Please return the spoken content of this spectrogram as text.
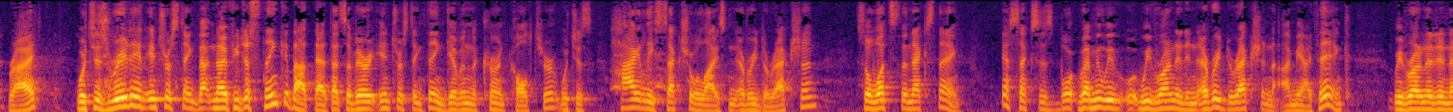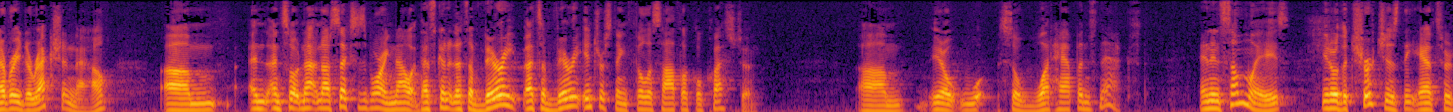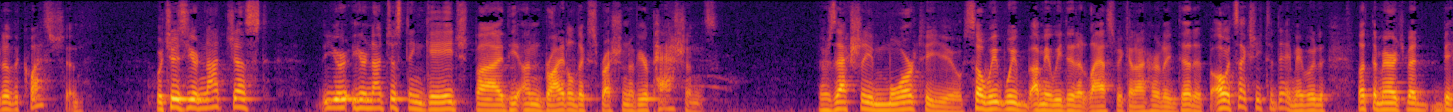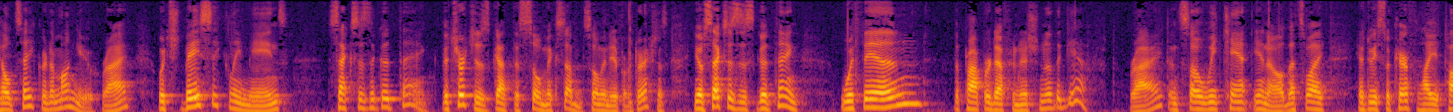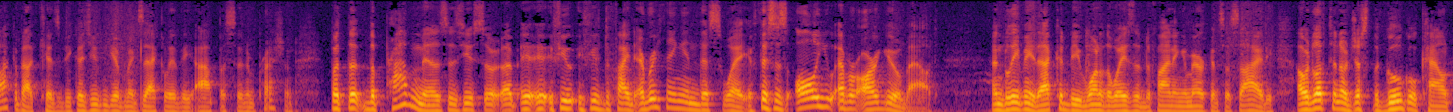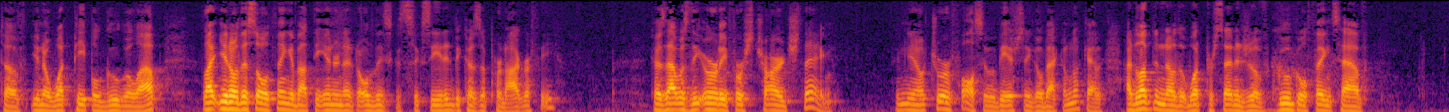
Right? Which is really an interesting. Now, if you just think about that, that's a very interesting thing given the current culture, which is highly sexualized in every direction. So, what's the next thing? Yeah, sex is boring. I mean, we've, we've run it in every direction. I mean, I think we've run it in every direction now. Um, and, and so now, now sex is boring. Now that's, gonna, that's, a very, that's a very interesting philosophical question. Um, you know, so what happens next? And in some ways, you know, the church is the answer to the question, which is you're not just, you're, you're not just engaged by the unbridled expression of your passions. There's actually more to you. So we, we, I mean, we did it last week, and I hardly did it. But, oh, it's actually today. Maybe we'd let the marriage bed be held sacred among you, right? Which basically means sex is a good thing. The church has got this so mixed up in so many different directions. You know, sex is this good thing within the proper definition of the gift, right? And so we can't, you know, that's why you have to be so careful how you talk about kids because you can give them exactly the opposite impression. But the, the problem is, is you so, uh, if, you, if you've defined everything in this way, if this is all you ever argue about, and believe me, that could be one of the ways of defining American society. I would love to know just the Google count of, you know, what people Google up. Like, you know, this old thing about the internet only succeeded because of pornography? Because that was the early first charge thing. And, you know, true or false? It would be interesting to go back and look at it. I'd love to know that what percentage of Google things have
